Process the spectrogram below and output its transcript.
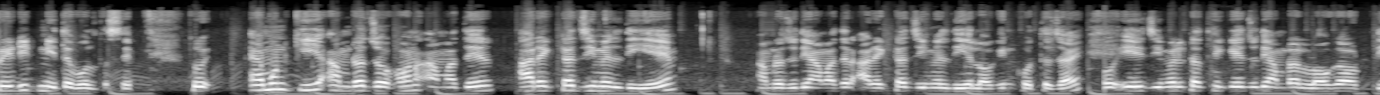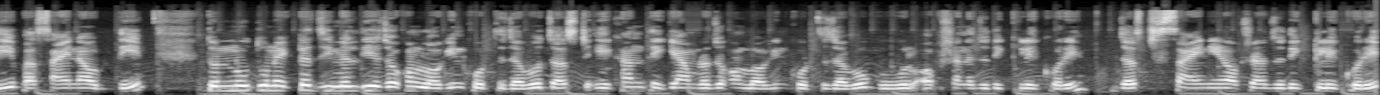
ক্রেডিট নিতে বলতেছে। তো এমনকি আমরা যখন আমাদের আরেকটা জিমেল দিয়ে আমরা যদি আমাদের আরেকটা জিমেল দিয়ে লগ ইন করতে যাই, তো এই জিমেলটা থেকে যদি আমরা লগ আউট দিই বা সাইন আউট দিই, তো নতুন একটা জিমেল দিয়ে যখন লগ ইন করতে যাব জাস্ট এখান থেকে আমরা যখন লগ ইন করতে যাব গুগল অপশানে যদি ক্লিক করি জাস্ট সাইন ইন অপশানে যদি ক্লিক করি,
